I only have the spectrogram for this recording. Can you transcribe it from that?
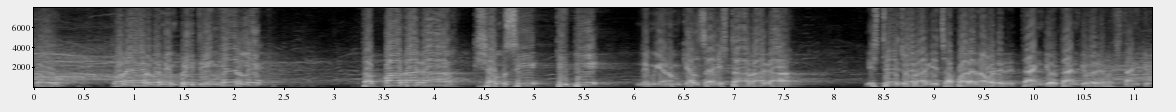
ಸೊ ಕೊನೆಯವರೆಗೂ ನಿಮ್ಮ ಪ್ರೀತಿ ಹಿಂಗೆ ಇರಲಿ. ತಪ್ಪಾದಾಗ ಕ್ಷಮಿಸಿ, ತಿದ್ದಿ, ನಿಮಗೆ ನಮ್ಮ ಕೆಲಸ ಇಷ್ಟ ಆದಾಗ ಇಷ್ಟೇ ಜೋರಾಗಿ ಚಪ್ಪಾಳೆನ ಹೊಡೀರಿ. Thank you thank you very much thank you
